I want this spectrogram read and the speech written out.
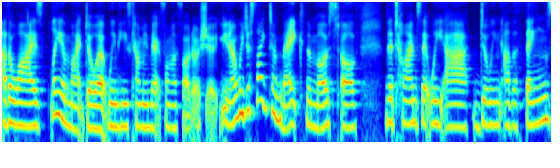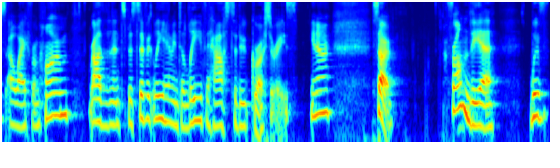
Otherwise, Liam might do it when he's coming back from a photo shoot. You know, we just like to make the most of the times that we are doing other things away from home rather than specifically having to leave the house to do groceries, you know? So from there, we've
